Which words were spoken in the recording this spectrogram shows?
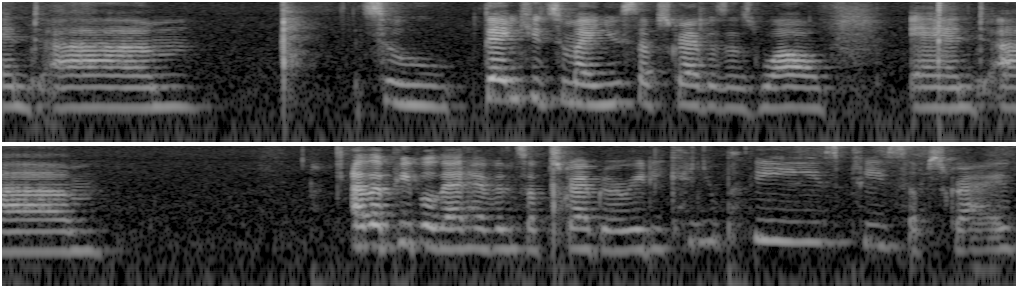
And um so thank you to my new subscribers as well. And um other people that haven't subscribed already can you please please subscribe?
